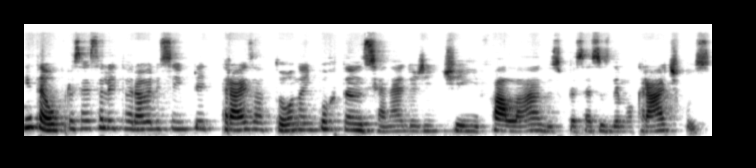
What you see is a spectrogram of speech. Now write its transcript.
Então, o processo eleitoral ele sempre traz à tona a importância né, de a gente falar dos processos democráticos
